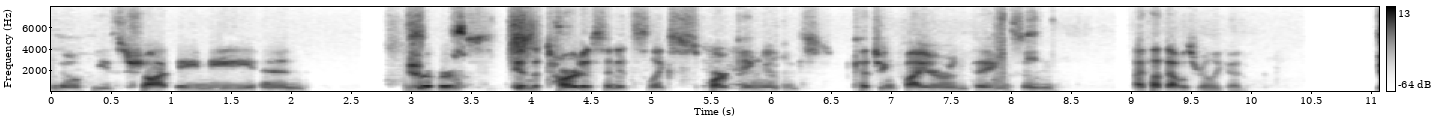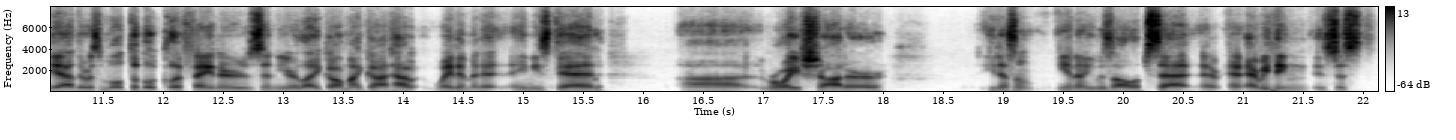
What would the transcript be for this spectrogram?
you know he's shot Amy and Yeah. Rivers in the TARDIS and it's like sparking and catching fire and things and I thought that was really good. yeah, there was multiple cliffhangers, and you're like, oh my god, how? Wait a minute, Amy's dead. Uh, Roy shot her. He doesn't, you know, he was all upset. E- Everything is just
